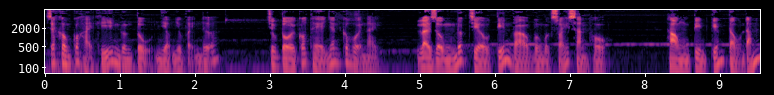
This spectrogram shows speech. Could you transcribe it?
sẽ không có hải khí ngưng tụ nhiều như vậy nữa. Chúng tôi có thể nhân cơ hội này lại dùng nước chiều tiến vào vùng vực xoáy sàn hồ, hòng tìm kiếm tàu đắm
